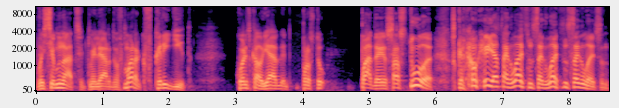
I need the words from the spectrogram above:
18 миллиардов марок в кредит. Коль сказал, я просто падая со стула, сказал, я согласен, согласен, согласен.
